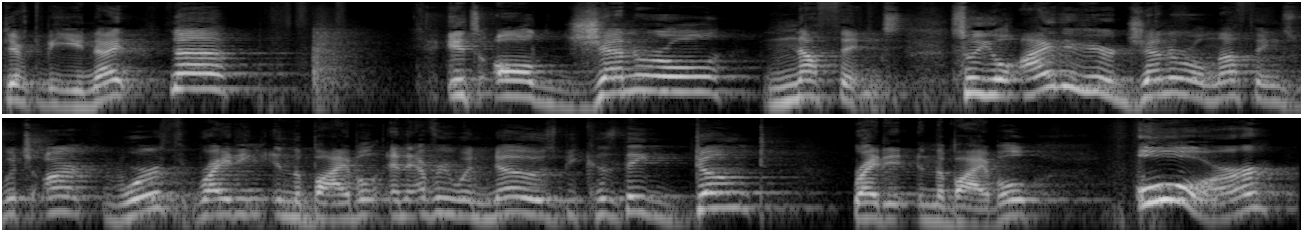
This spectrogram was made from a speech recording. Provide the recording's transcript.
Do you have to be united? Nah. It's all general nothings. So you'll either hear general nothings, which aren't worth writing in the Bible, and everyone knows because they don't write it in the Bible, or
